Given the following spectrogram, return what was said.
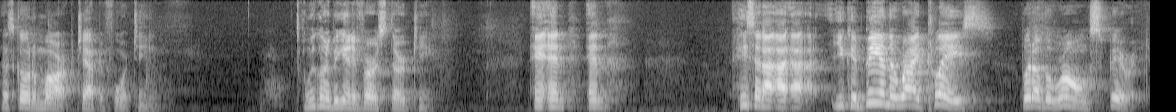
Let's go to Mark chapter 14. We're going to begin at verse 13. And, and, and he said, I, I, You can be in the right place, but of the wrong spirit,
